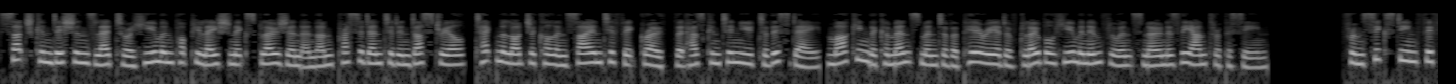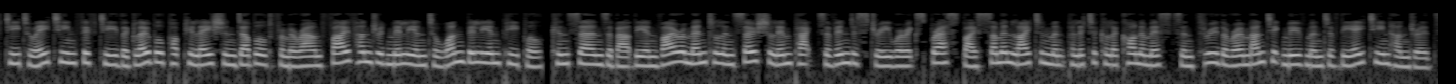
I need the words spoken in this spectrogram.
Such conditions led to a human population explosion and unprecedented industrial, technological and scientific growth that has continued to this day, marking the commencement of a period of global human influence known as the Anthropocene. From 1650 to 1850 the global population doubled from around 500 million to 1 billion people. Concerns about the environmental and social impacts of industry were expressed by some Enlightenment political economists and through the Romantic movement of the 1800s.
